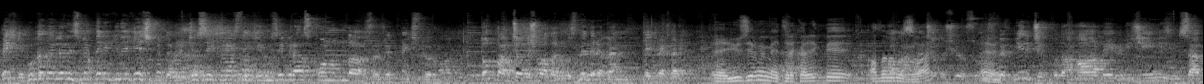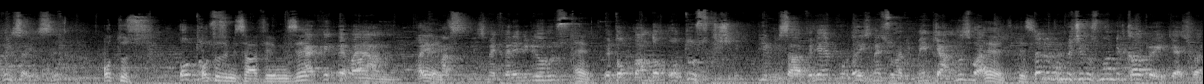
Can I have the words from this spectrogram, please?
Peki burada verilen hizmetlere yine geçmeden önce sevgili izleyicilerimize biraz konumdan söz etmek istiyorum. Toplam çalışmalarımız nedir efendim metrekare? E, 120 metrekarelik bir alanımız Alanda var. çalışıyorsunuz Evet. ve bir çırpıda ağırlayabileceğiniz misafir sayısı 30. 30. 30 misafirimizi erkek ve bayan ayırmaksızın hizmet verebiliyoruz. Evet. Ve toplamda 30 kişilik bir misafire burada hizmet sunabilme imkanımız var. Evet, kesinlikle. Tabii bunun için uzman bir kadroya ihtiyaç var.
